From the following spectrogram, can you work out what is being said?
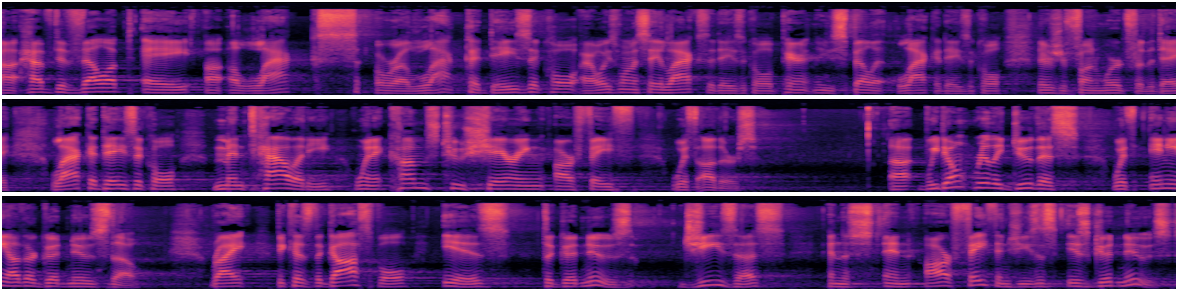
uh, have developed a, a, a, lax or a lackadaisical, I always want to say lackadaisical, apparently you spell it lackadaisical. There's your fun word for the day. Lackadaisical mentality when it comes to sharing our faith with others. Uh, we don't really do this with any other good news, though, right? Because the gospel is the good news. Jesus and, the, and our faith in Jesus is good news.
